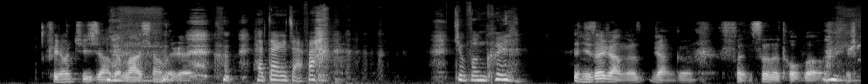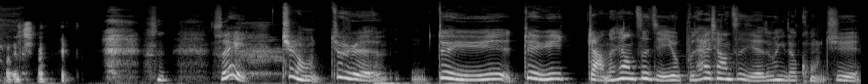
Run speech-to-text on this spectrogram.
非常具象的蜡像的人，还戴个假发，就崩溃了。你再染个染个粉色的头发什么之类的，所以这种就是对于对于长得像自己又不太像自己的东西的恐惧，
